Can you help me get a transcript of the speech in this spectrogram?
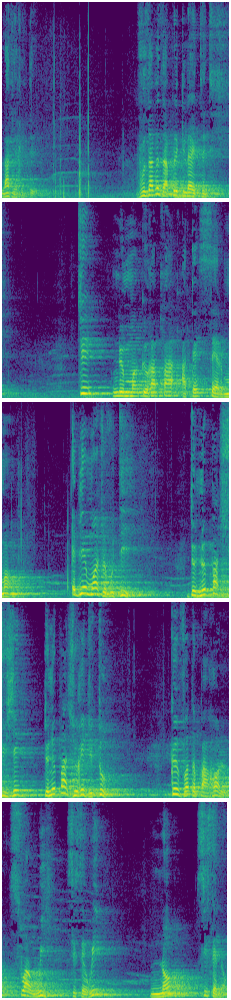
la vérité. Vous avez appris qu'il a été dit, tu ne manqueras pas à tes serments. Eh bien, moi, je vous dis de ne pas juger, de ne pas jurer du tout. Que votre parole soit oui si c'est oui, non si c'est non.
